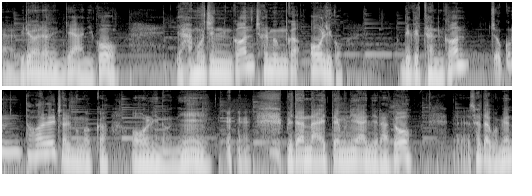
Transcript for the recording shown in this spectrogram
아, 위로하려는 게 아니고 야무진 건 젊음과 어울리고 느긋한 건 조금 덜 젊은 것과 어울리노니 비단 나이 때문이 아니라도 살다 보면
